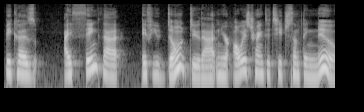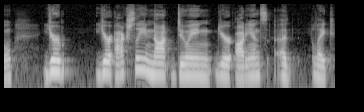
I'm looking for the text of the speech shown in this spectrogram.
because I think that if you don't do that and you're always trying to teach something new, you're you're actually not doing your audience a, like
